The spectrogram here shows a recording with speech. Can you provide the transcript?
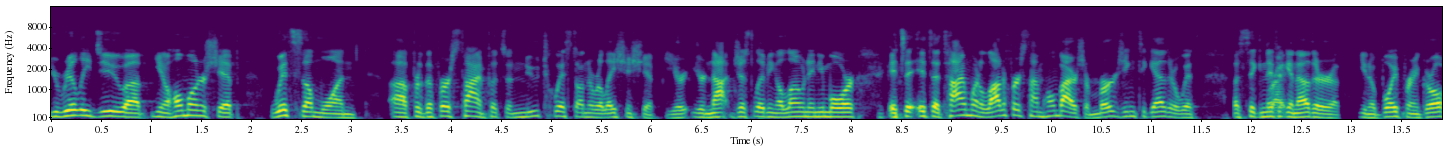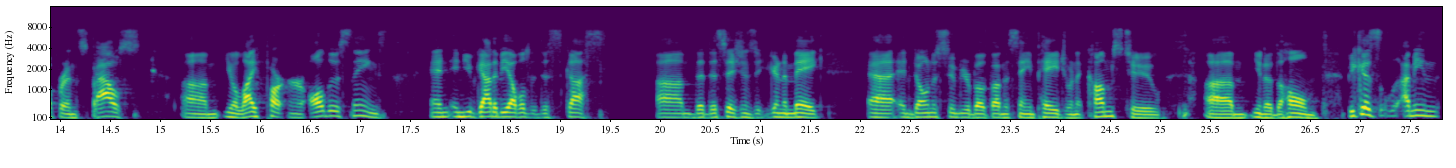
you really do uh, you know home ownership with someone uh, for the first time puts a new twist on the relationship. You're you're not just living alone anymore. It's a it's a time when a lot of first time homebuyers are merging together with a significant right. other, you know, boyfriend, girlfriend, spouse, um, you know, life partner, all those things, and and you've got to be able to discuss um, the decisions that you're going to make. Uh, and don't assume you're both on the same page when it comes to, um, you know, the home. Because I mean,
